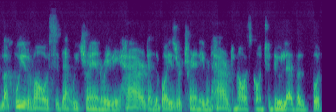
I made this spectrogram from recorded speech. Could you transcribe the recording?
like we'd have always said that we train really hard, and the boys are training even harder, and now it's going to new level. But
